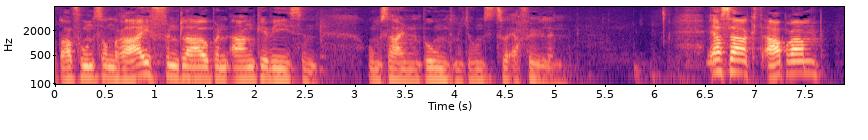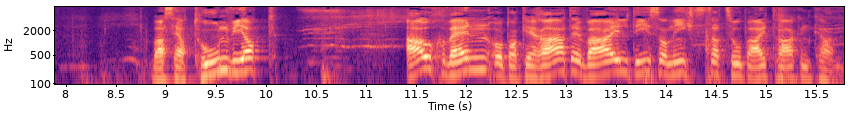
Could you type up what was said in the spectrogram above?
oder auf unseren reifen Glauben angewiesen, um seinen Bund mit uns zu erfüllen. Er sagt Abraham, was er tun wird, auch wenn oder gerade weil dieser nichts dazu beitragen kann.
